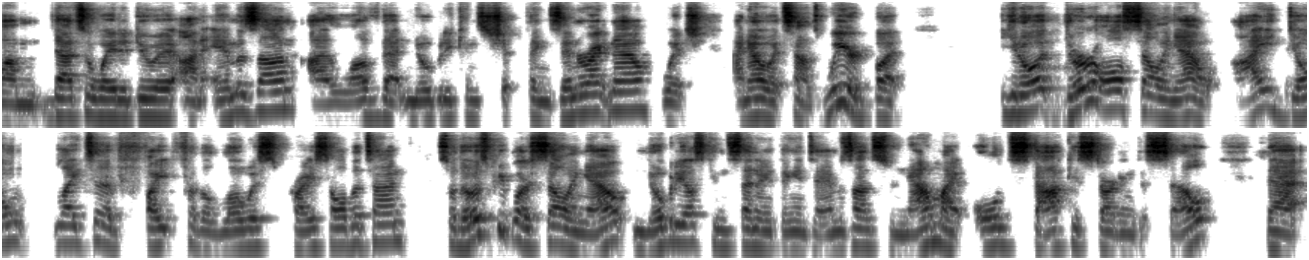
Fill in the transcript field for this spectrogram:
Um, that's a way to do it on Amazon. I love that nobody can ship things in right now, which I know it sounds weird, but you know what? They're all selling out. I don't like to fight for the lowest price all the time. So those people are selling out. Nobody else can send anything into Amazon. So now my old stock is starting to sell that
